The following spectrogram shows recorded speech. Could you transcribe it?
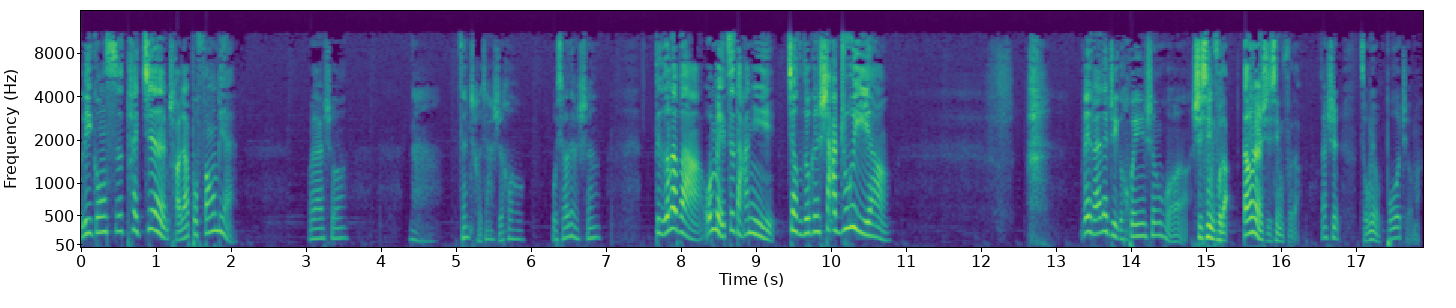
离公司太近，吵架不方便。”未来说：“那咱吵架时候我小点声，得了吧？我每次打你叫的都跟杀猪一样。”未来的这个婚姻生活是幸福的，当然是幸福的，但是总有波折嘛。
